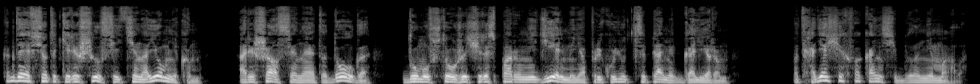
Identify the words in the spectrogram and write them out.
Когда я все-таки решился идти наемником, а решался на это долго, думал, что уже через пару недель меня прикуют цепями к галерам, подходящих вакансий было немало.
